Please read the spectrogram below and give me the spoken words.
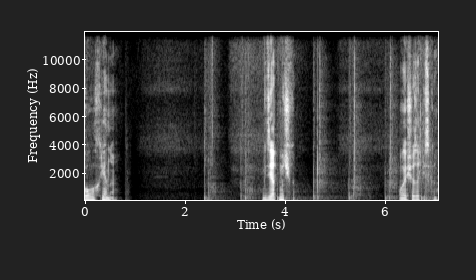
Какого хрена? Где отмычка? Ой, еще записка.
